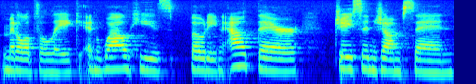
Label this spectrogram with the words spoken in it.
middle of the lake, and while he's boating out there, Jason jumps in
